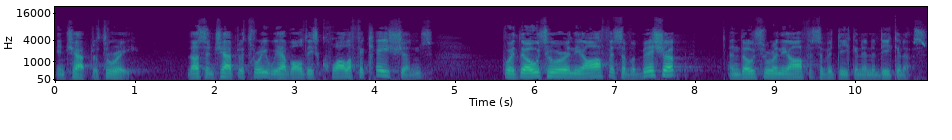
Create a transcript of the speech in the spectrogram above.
in chapter 3. Thus, in chapter 3, we have all these qualifications for those who are in the office of a bishop and those who are in the office of a deacon and a deaconess.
